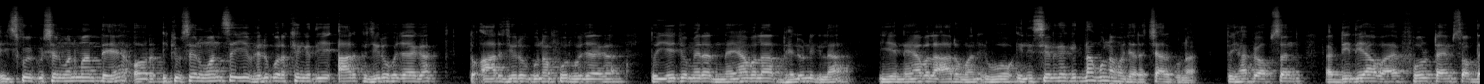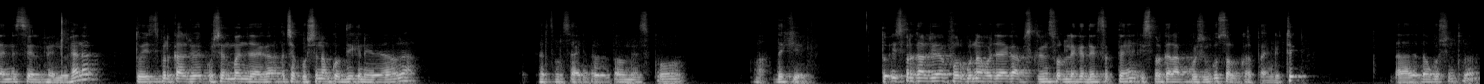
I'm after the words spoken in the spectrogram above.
इसको इक्वेशन वन मानते हैं और इक्वेशन वन से ये वैल्यू को रखेंगे तो ये आर्क ज़ीरो हो जाएगा तो आर ज़ीरो गुना फोर हो जाएगा। तो ये जो मेरा नया वाला वैल्यू निकला ये नया वाला आर वन वो इनिशियल का कितना गुना हो जा रहा है? चार गुना। तो यहाँ पे ऑप्शन डी दिया हुआ है four times of the initial value है ना? तो इस प्रकार जो है क्वेश्चन बन जाएगा। अच्छा क्वेश्चन आपको दिख नहीं रहा ना? इधर थोड़ा साइड कर देता हूँ मैं इसको। हाँ देखिए। तो इस प्रकार जो है फोर गुना हो जाएगा। आप स्क्रीन शॉट लेके देख सकते हैं। इस प्रकार आप क्वेश्चन को सोल्व कर पाएँगे, ठीक? डाला देता हूँ क्वेश्चन थोड़ा।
